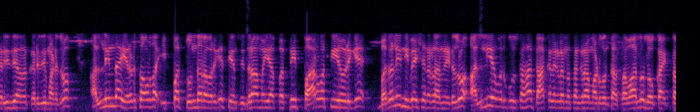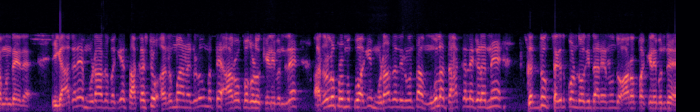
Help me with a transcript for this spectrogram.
ಖರೀದಿದಾರರು ಖರೀದಿ ಮಾಡಿದ್ರು, ಅಲ್ಲಿಂದ ಎರಡ್ ಸಾವಿರದ ಇಪ್ಪತ್ತೊಂದರವರೆಗೆ ಸಿಎಂ ಸಿದ್ದರಾಮಯ್ಯ ಪತ್ನಿ ಪಾರ್ವತಿಯವರಿಗೆ ಬದಲಿ ನಿವೇಶನಗಳನ್ನು ನೀಡಿದ್ರು. ಅಲ್ಲಿಯವರೆಗೂ ಸಹ ದಾಖಲೆಗಳನ್ನು ಸಂಗ್ರಹ ಮಾಡುವಂತಹ ಸವಾಲು ಲೋಕಾಯುಕ್ತ ಮುಂದೆ ಇದೆ. ಈಗಾಗಲೇ ಮುಡಾದ ಬಗ್ಗೆ ಸಾಕಷ್ಟು ಅನುಮಾನಗಳು ಮತ್ತೆ ಆರೋಪಗಳು ಕೇಳಿ ಬಂದಿದೆ. ಅದರಲ್ಲೂ ಪ್ರಮುಖವಾಗಿ ಮುಡಾದಲ್ಲಿರುವಂತಹ ಮೂಲ ದಾಖಲೆಗಳನ್ನೇ ಕದ್ದು ತೆಗೆದುಕೊಂಡು ಹೋಗಿದ್ದಾರೆ ಅನ್ನೋ ಒಂದು ಆರೋಪ ಕೇಳಿ ಬಂದಿದೆ.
